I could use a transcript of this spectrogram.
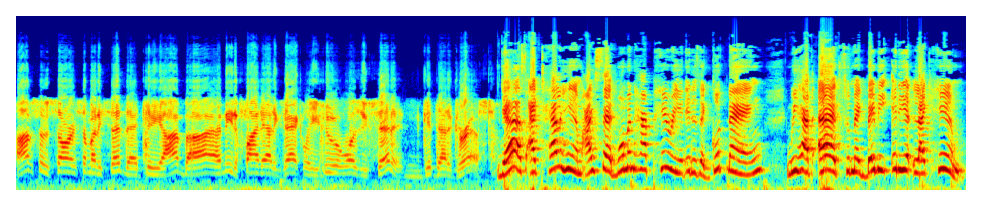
I'm so sorry somebody said that to you. I'm, I need to find out exactly who it was who said it and get that addressed. Yes, I tell him. I said, woman have period. It is a good thing. We have eggs to make baby idiot like him.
